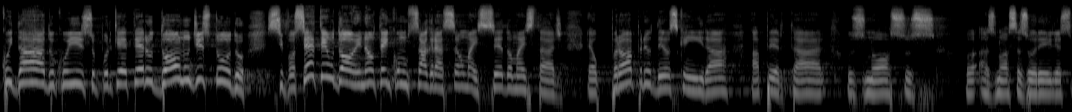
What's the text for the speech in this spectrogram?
cuidado com isso, porque ter o dom não diz tudo. Se você tem o dom e não tem consagração, mais cedo ou mais tarde, é o próprio Deus quem irá apertar os nossos as nossas orelhas,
